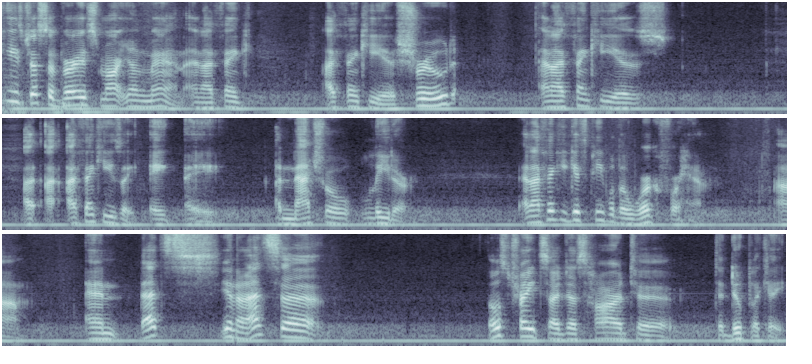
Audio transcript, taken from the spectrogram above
he's just a very smart young man, and I think, I think he is shrewd, and I think he is. I, I, I think he's a, a a a natural leader, and I think he gets people to work for him, um, and that's you know that's uh, those traits are just hard to to duplicate,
